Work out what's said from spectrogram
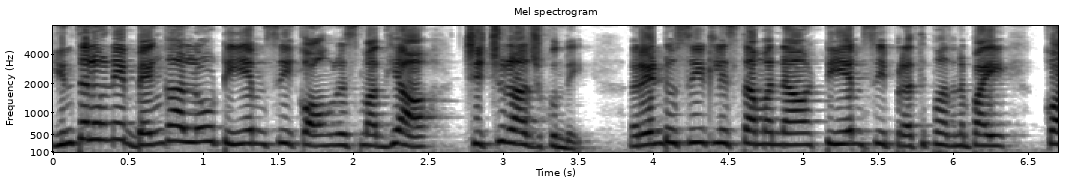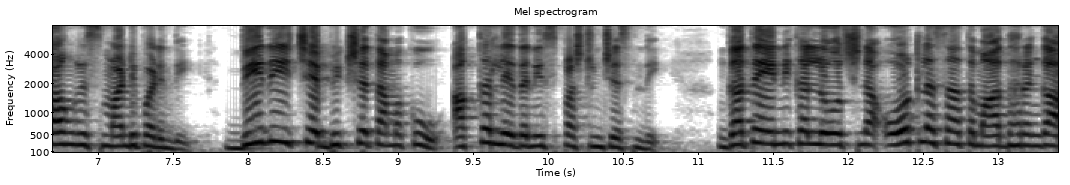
ఇంతలోనే బెంగాల్లో టీఎంసీ కాంగ్రెస్ మధ్య చిచ్చురాజుకుంది రెండు సీట్లు ఇస్తామన్న టీఎంసీ ప్రతిపాదనపై కాంగ్రెస్ మండిపడింది. దీది ఇచ్చే భిక్ష తమకు అక్కర్లేదని స్పష్టం చేసింది. గత ఎన్నికల్లో వచ్చిన ఓట్ల శాతం ఆధారంగా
